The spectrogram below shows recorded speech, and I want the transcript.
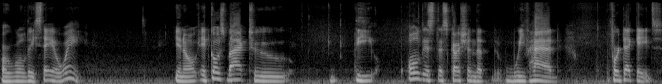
Or will they stay away? You know, it goes back to the oldest discussion that we've had for decades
